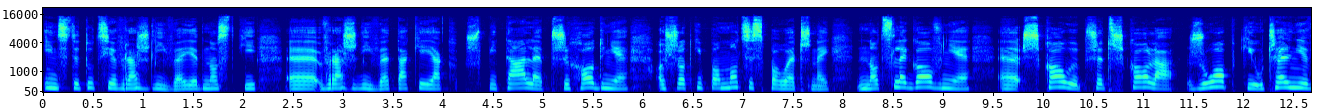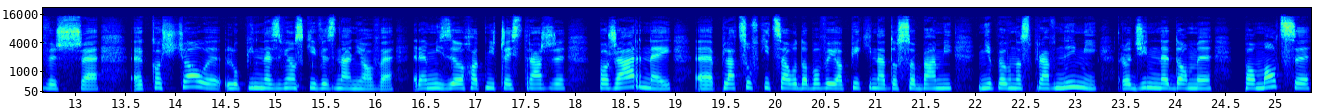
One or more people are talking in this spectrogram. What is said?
instytucje wrażliwe, jednostki e, wrażliwe, takie jak szpitale, przychodnie, ośrodki pomocy społecznej, noclegownie, e, szkoły, przedszkola, żłobki, uczelnie wyższe, e, kościoły lub inne związki wyznaniowe, remizy Ochotniczej Straży Pożarnej, e, placówki całodobowej opieki nad osobami niepełnosprawnymi, rodzinne domy pomocy,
